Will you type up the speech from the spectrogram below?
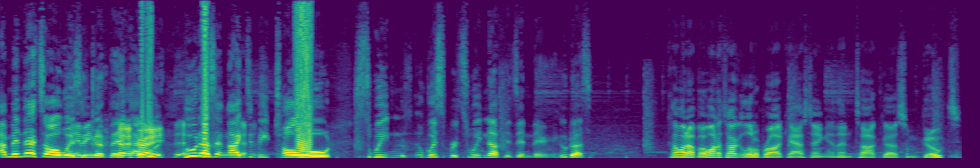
I mean, that's always Maybe. a good thing. Right. who, who doesn't like to be told sweet, whispered sweet nothings in there? Who doesn't? Coming up, I want to talk a little broadcasting and then talk uh, some goat.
